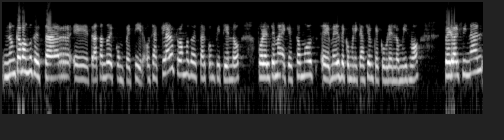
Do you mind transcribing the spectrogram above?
nunca vamos a estar eh, tratando de competir. O sea, claro que vamos a estar compitiendo por el tema de que somos eh, medios de comunicación que cubren lo mismo, pero al final,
